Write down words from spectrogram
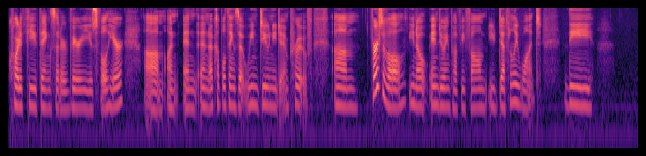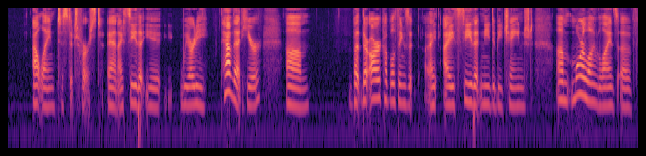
quite a few things that are very useful here um, on, and, and a couple things that we do need to improve. Um, first of all, you know, in doing puffy foam, you definitely want the outline to stitch first. And I see that you we already have that here. Um, but there are a couple of things that I, I see that need to be changed um, more along the lines of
